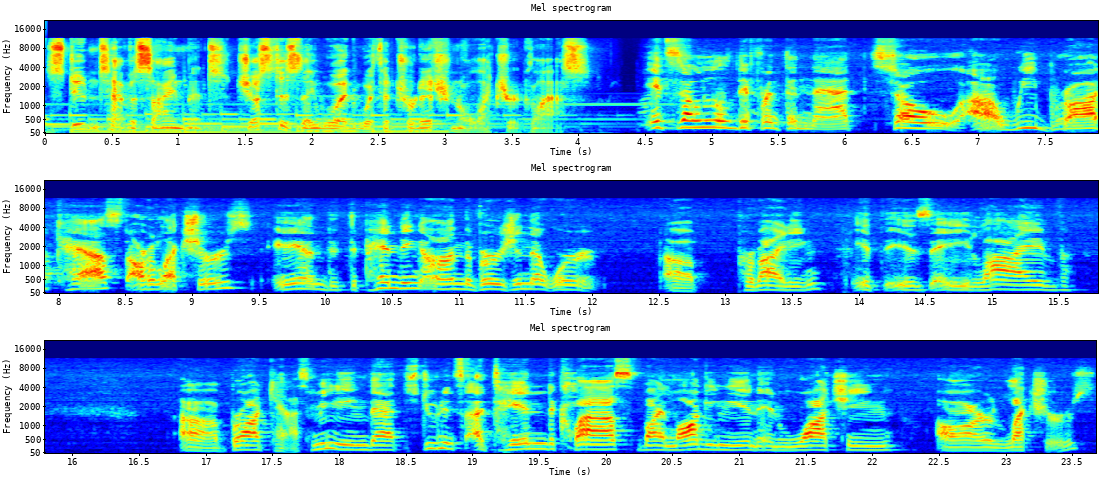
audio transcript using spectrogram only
students have assignments just as they would with a traditional lecture class. It's a little different than that. So uh, we broadcast our lectures, and depending on the version that we're uh, providing, it is a live uh, broadcast, meaning that students attend class by logging in and watching our lectures.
